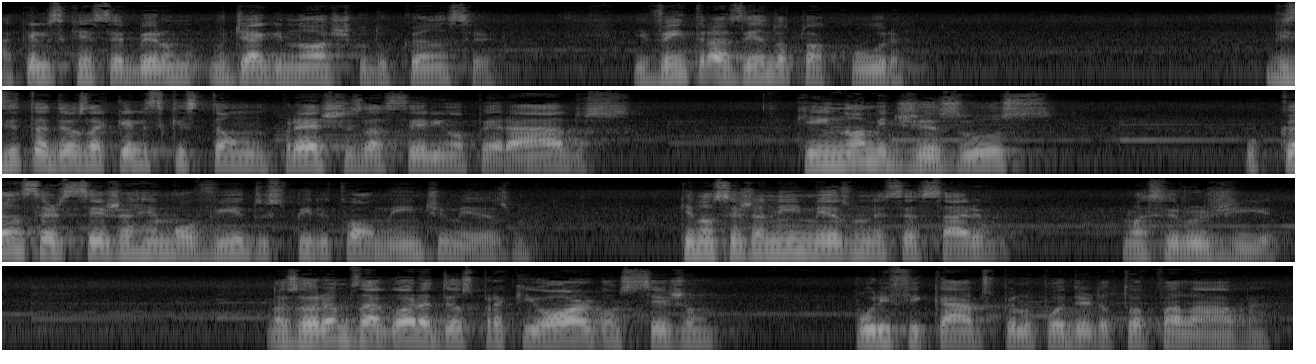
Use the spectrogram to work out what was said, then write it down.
aqueles que receberam o diagnóstico do câncer e vem trazendo a tua cura. Visita, Deus, aqueles que estão prestes a serem operados, que em nome de Jesus o câncer seja removido espiritualmente mesmo, que não seja nem mesmo necessário uma cirurgia. Nós oramos agora, Deus, para que órgãos sejam purificados pelo poder da tua palavra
